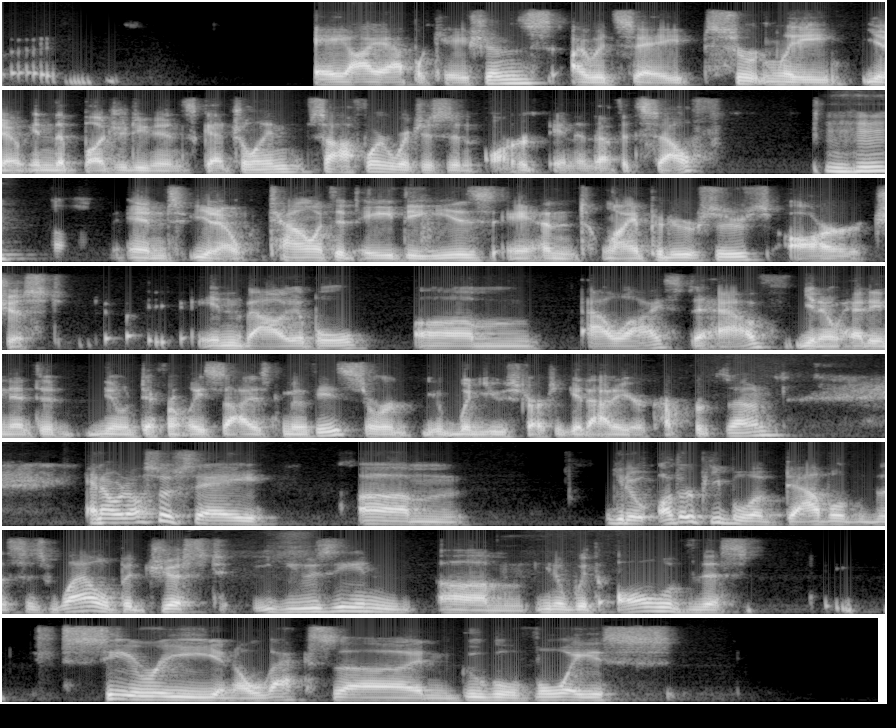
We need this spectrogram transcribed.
AI applications, I would say certainly, you know, in the budgeting and scheduling software, which is an art in and of itself. Mm-hmm. And you know, talented ads and line producers are just invaluable um, allies to have. You know, heading into you know differently sized movies or when you start to get out of your comfort zone. And I would also say, um, you know, other people have dabbled with this as well, but just using, um, you know, with all of this Siri and Alexa and Google Voice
